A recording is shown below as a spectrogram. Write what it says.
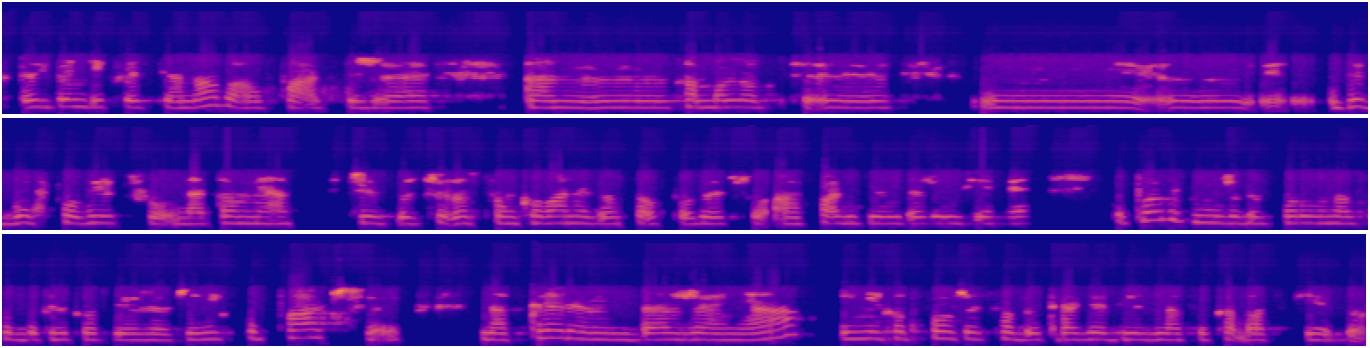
ktoś będzie kwestionował fakt, że ten samolot y, y, y, wybuchł w powietrzu, natomiast czy, czy rozczłonkowany został w powietrzu, a fakt, że uderzył w ziemię, to powiedz mu, żeby porównał sobie tylko dwie rzeczy. Niech popatrzy na teren zdarzenia i niech otworzy sobie tragedię z Lasu Kabackiego.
